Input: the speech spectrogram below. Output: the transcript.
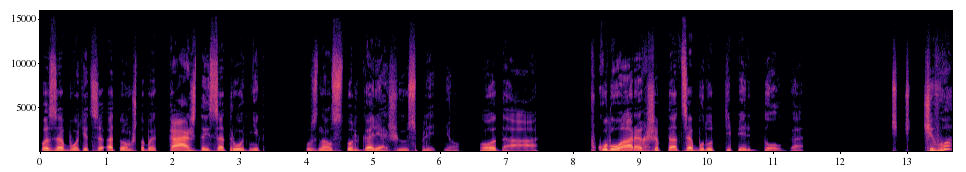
позаботится о том, чтобы каждый сотрудник узнал столь горячую сплетню. О да, в кулуарах шептаться будут теперь долго. Ч -ч «Чего?»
